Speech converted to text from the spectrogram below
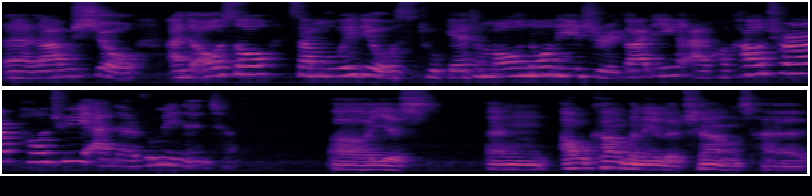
uh, live show, and also some videos to get more knowledge regarding aquaculture, poultry, and ruminant. Uh, yes, and our company, Lachance, has,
